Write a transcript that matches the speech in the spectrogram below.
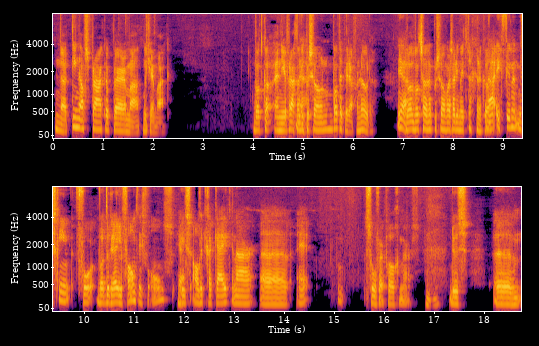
nou, tien afspraken per maand moet jij maken. Wat kan, en je vraagt aan die persoon, wat heb je daarvoor nodig? Ja. Wat, wat, zou een persoon, waar zou die mee terug kunnen komen? Nou, ik vind het misschien voor wat relevant is voor ons, is als ik ga kijken naar uh, softwareprogrammeurs. Mhm. Dus ehm,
